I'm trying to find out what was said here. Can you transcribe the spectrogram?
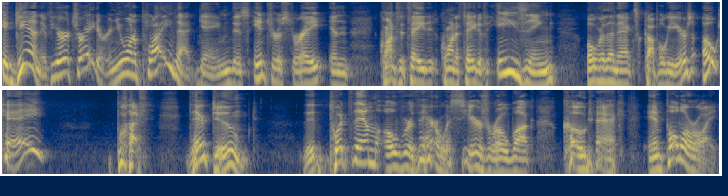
Again, if you're a trader and you want to play that game, this interest rate and quantitative, quantitative easing over the next couple years, okay, but they're doomed. Put them over there with Sears Roebuck, Kodak, and Polaroid.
